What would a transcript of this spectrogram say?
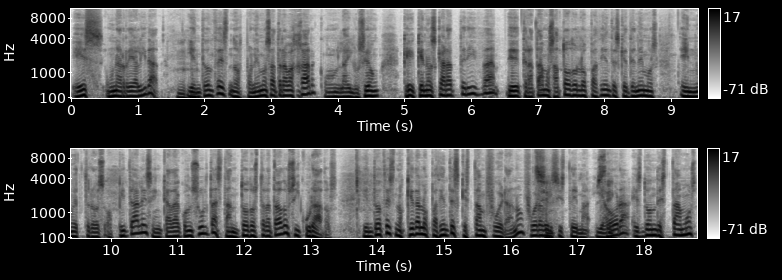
es una realidad. Y entonces nos ponemos a trabajar con la ilusión que, nos caracteriza, eh, tratamos a todos los pacientes que tenemos en nuestros hospitales, en cada consulta, están todos tratados y curados. Y entonces nos quedan los pacientes que están fuera, ¿no? Fuera del sistema. Y ahora es donde estamos,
